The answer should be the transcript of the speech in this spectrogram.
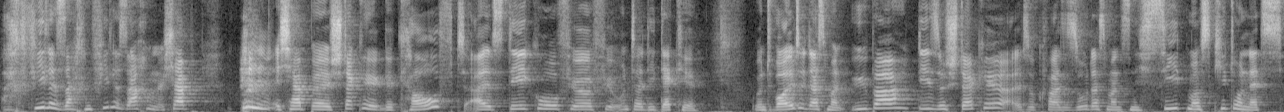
Ach, viele Sachen, viele Sachen. Ich habe ich hab, äh, Stöcke gekauft als Deko für, für unter die Decke und wollte, dass man über diese Stöcke, also quasi so, dass man es nicht sieht, Moskitonetz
